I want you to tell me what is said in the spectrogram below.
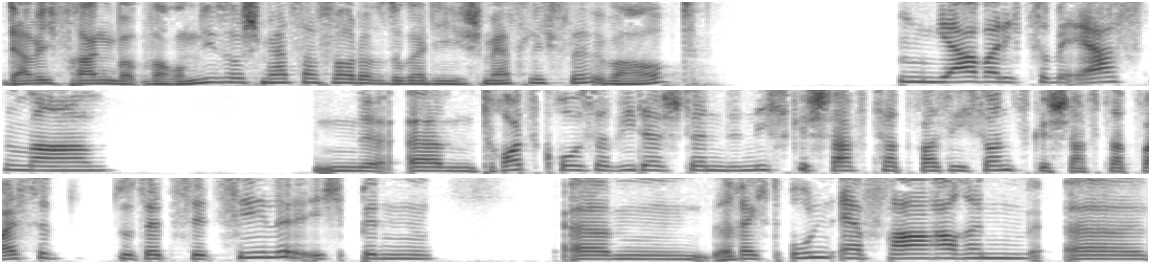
Darf ich fragen, wa- warum die so schmerzhaft war oder sogar die schmerzlichste überhaupt? Ja, weil ich zum ersten Mal ähm, trotz großer Widerstände nicht geschafft habe, was ich sonst geschafft habe. Weißt du, du setzt dir Ziele. Ich bin ähm, recht unerfahren äh,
